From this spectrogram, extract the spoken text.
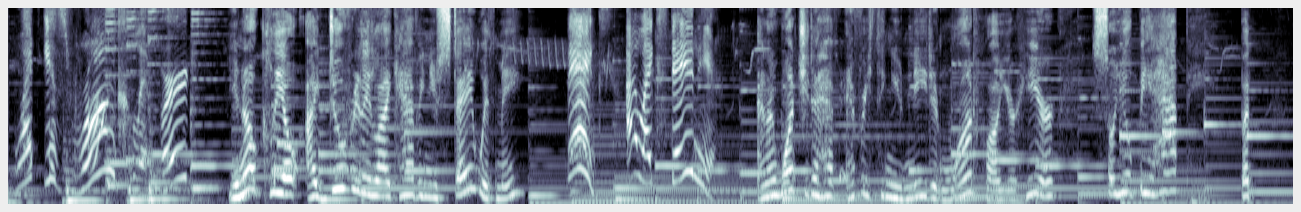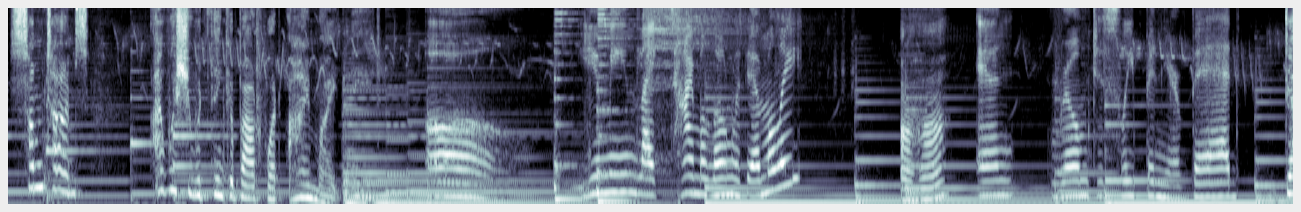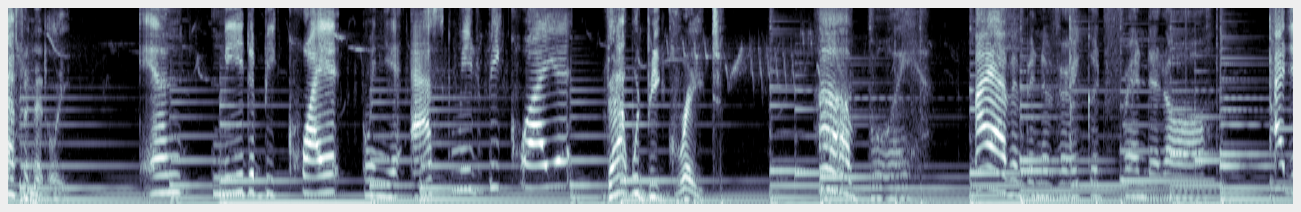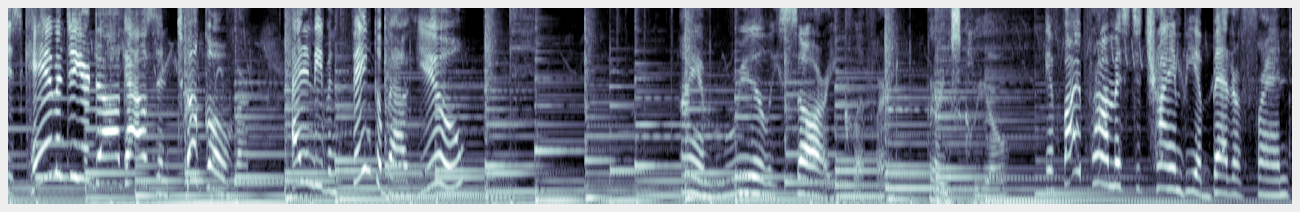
What is wrong, Clifford? You know, Cleo, I do really like having you stay with me. Thanks. I like staying here. And I want you to have everything you need and want while you're here so you'll be happy. But sometimes I wish you would think about what I might need. Oh. You mean like time alone with Emily? Uh huh. And room to sleep in your bed? Definitely. And me to be quiet when you ask me to be quiet? That would be great. Oh, boy. I haven't been a very good friend at all. I just came into your doghouse and took over. I didn't even think about you. I am really sorry, Clifford. Thanks, Cleo. If I promise to try and be a better friend,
